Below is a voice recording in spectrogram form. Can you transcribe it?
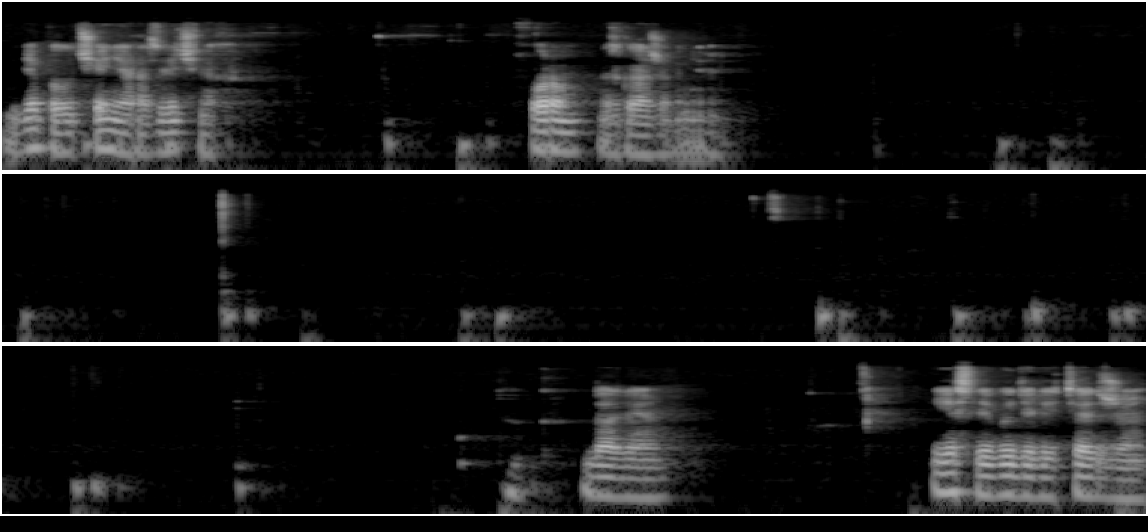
для получения различных форм сглаживания. Далее, если выделить Edge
